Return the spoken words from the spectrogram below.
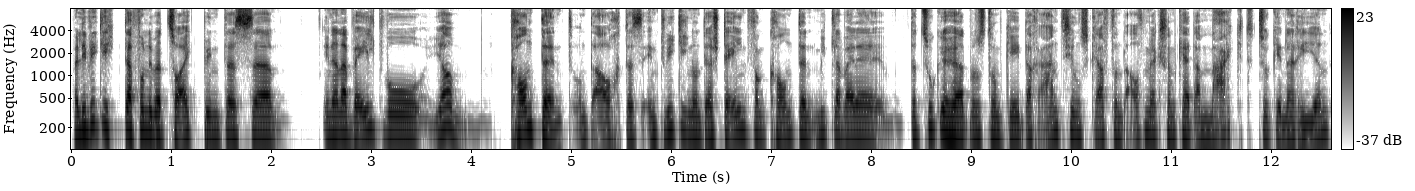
Weil ich wirklich davon überzeugt bin, dass äh, in einer Welt, wo ja, Content und auch das Entwickeln und Erstellen von Content mittlerweile dazugehört, wo es darum geht, auch Anziehungskraft und Aufmerksamkeit am Markt zu generieren,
